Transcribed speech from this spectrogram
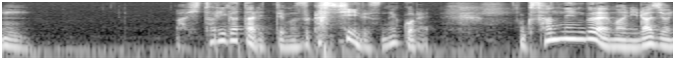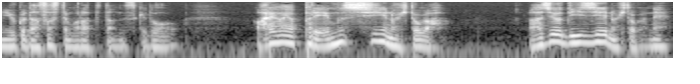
うん。あ一人語りって難しいですねこれ。僕3年ぐらい前にラジオによく出させてもらってたんですけどあれはやっぱり MC の人がラジオ DJ の人がね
